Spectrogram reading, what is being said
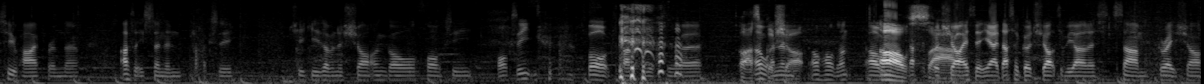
too high for him though. Absolutely sending Paxi. Cheeky's having a shot on goal. Foxy, Foxy, Fox passes to. Uh, Oh, that's oh, a good then- shot. oh, hold on. Oh, Oh, that's a good shot, is it? Yeah, that's a good shot to be honest. Sam, great shot.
